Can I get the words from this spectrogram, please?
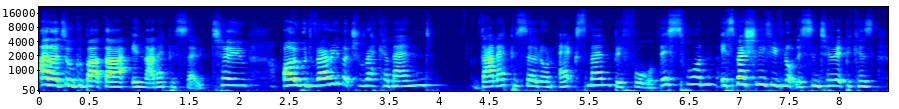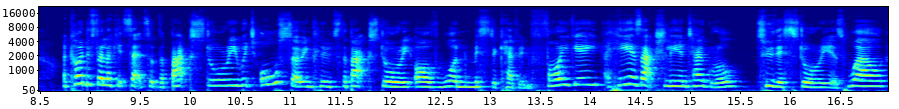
I talk about that in that episode too. I would very much recommend that episode on X Men before this one, especially if you've not listened to it, because I kind of feel like it sets up the backstory, which also includes the backstory of one Mr. Kevin Feige. He is actually integral to this story as well.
